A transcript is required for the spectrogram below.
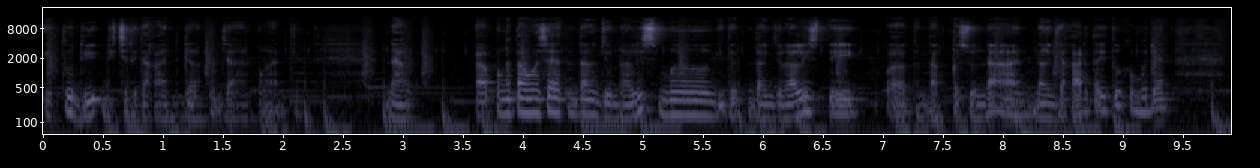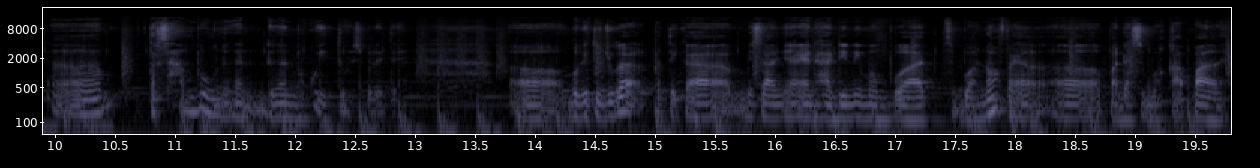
itu di, diceritakan di dalam perjalanan pengantin. Nah uh, pengetahuan saya tentang jurnalisme gitu tentang jurnalistik tentang kesundaan tentang Jakarta itu kemudian uh, tersambung dengan dengan buku itu seperti itu. Uh, begitu juga ketika misalnya NHD ini membuat sebuah novel uh, pada sebuah kapal ya.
